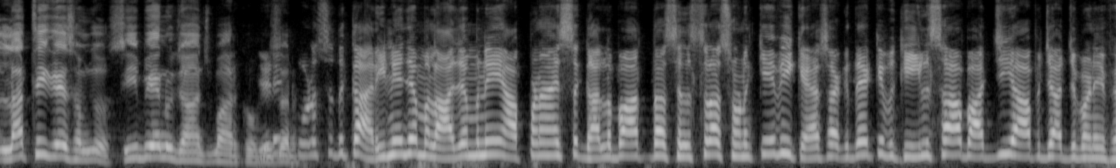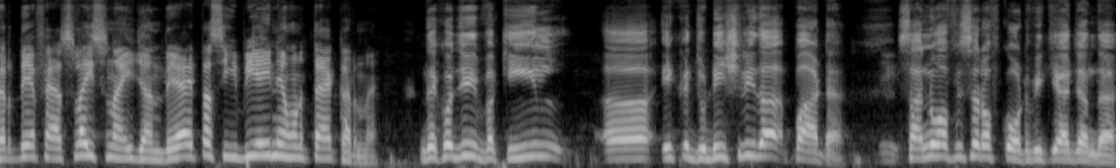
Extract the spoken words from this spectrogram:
ਲੱਥ ਹੀ ਗਏ ਸਮਝੋ। ਸੀਬੀਆਈ ਨੂੰ ਜਾਂਚ ਮਾਰਕ ਹੋ ਗਈ ਸਰ ਪੁਲਿਸ ਅਧਿਕਾਰੀ ਨੇ ਜਾਂ ਮੁਲਾਜ਼ਮ ਨੇ ਆਪਣਾ ਇਸ ਗੱਲਬਾਤ ਦਾ ਸਿਲਸਿਲਾ ਸੁਣ ਕੇ ਵੀ ਕਹਿ ਸਕਦੇ ਕਿ ਵਕੀਲ ਸਾਹਿਬ ਅੱਜ ਹੀ ਆਪ ਜੱਜ ਬਣੇ ਫਿਰਦੇ ਆ ਫੈਸਲਾ ਹੀ ਸੁਣਾਈ ਜਾਂਦੇ ਆ। ਇਹ ਤਾਂ ਸੀਬੀਆਈ ਨੇ ਹੁਣ ਤੈਅ ਕਰਨਾ ਹੈ। ਦੇਖੋ ਜੀ ਵਕੀਲ ਇੱਕ ਜੁਡੀਸ਼ਰੀ ਦਾ ਪਾਰਟ ਹੈ। ਸਾਨੂੰ ਆਫੀਸਰ ਆਫ ਕੋਰਟ ਵੀ ਕਿਹਾ ਜਾਂਦਾ।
